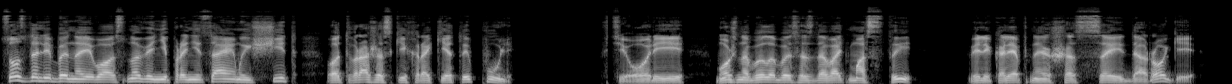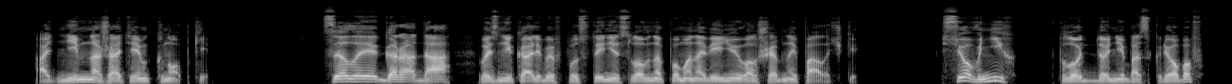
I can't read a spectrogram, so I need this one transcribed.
Создали бы на его основе непроницаемый щит от вражеских ракет и пуль. В теории – можно было бы создавать мосты, великолепные шоссе и дороги одним нажатием кнопки. Целые города возникали бы в пустыне, словно по мановению волшебной палочки. Все в них, вплоть до небоскребов,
